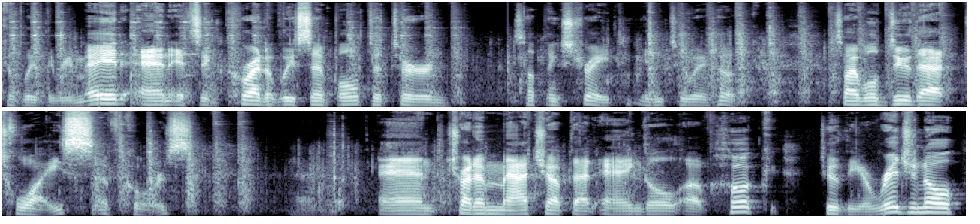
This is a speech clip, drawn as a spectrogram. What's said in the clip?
completely remade, and it's incredibly simple to turn something straight into a hook. So I will do that twice, of course, and try to match up that angle of hook to the original,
